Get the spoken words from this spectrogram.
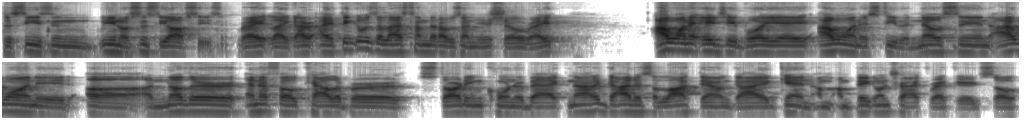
the season, you know, since the off season, right? Like I, I think it was the last time that I was on your show, right? I wanted AJ Bouye. I wanted Steven Nelson. I wanted uh, another NFL caliber starting cornerback, not a guy that's a lockdown guy. Again, I'm, I'm big on track record. So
